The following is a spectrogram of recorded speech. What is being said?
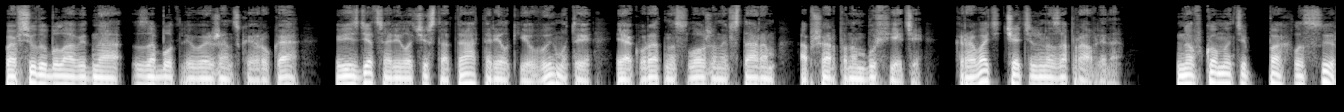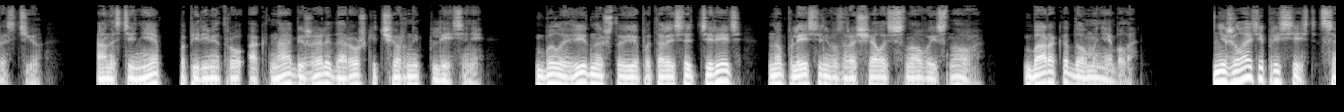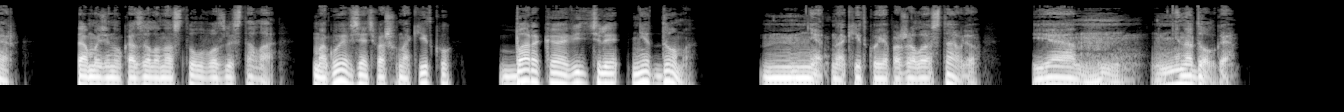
Повсюду была видна заботливая женская рука, везде царила чистота, тарелки вымыты и аккуратно сложены в старом обшарпанном буфете, кровать тщательно заправлена. Но в комнате пахло сыростью, а на стене по периметру окна бежали дорожки черной плесени. Было видно, что ее пытались оттереть, но плесень возвращалась снова и снова. Барака дома не было. «Не желаете присесть, сэр?» Тамазин указала на стул возле стола. «Могу я взять вашу накидку?» «Барака, видите ли, нет дома». «Нет, накидку я, пожалуй, оставлю. Я... ненадолго».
